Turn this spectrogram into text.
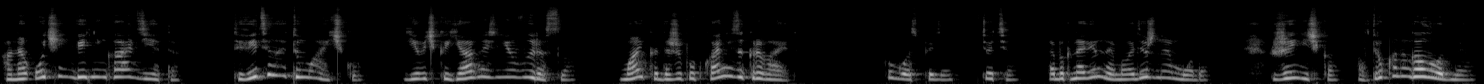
она очень бедненько одета. Ты видела эту маечку? Девочка явно из нее выросла. Майка даже пупка не закрывает. О, Господи, тетя, обыкновенная молодежная мода. Женечка, а вдруг она голодная?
